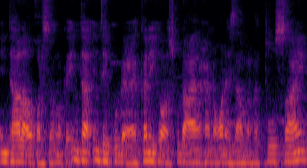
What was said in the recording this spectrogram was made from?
Inta halaa u qarsoon. Marka inta intay ku dhaceen kan isku dhacaya waxay noqonaysaa marka two sin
